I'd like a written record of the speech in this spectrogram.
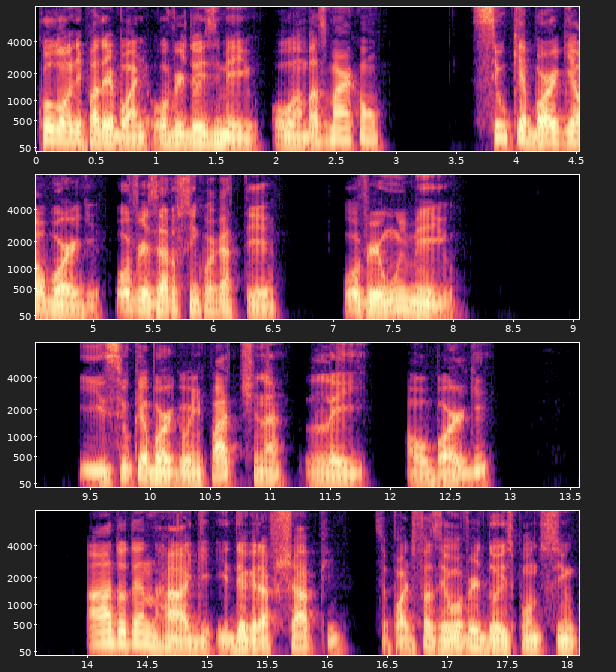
Colônia e Paderborn, over 2,5 ou ambas marcam. Silkeborg e Alborg, over 0,5 HT, over 1,5 e Silkeborg ou empate, né? Lei Alborg. Ado Den e De Graaf Schaap, você pode fazer over 2.5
